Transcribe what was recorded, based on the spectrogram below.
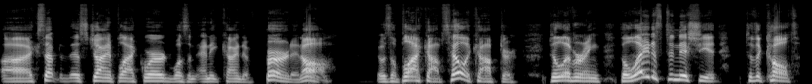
Uh, except that this giant black bird wasn't any kind of bird at all. It was a Black Ops helicopter delivering the latest initiate to the cult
